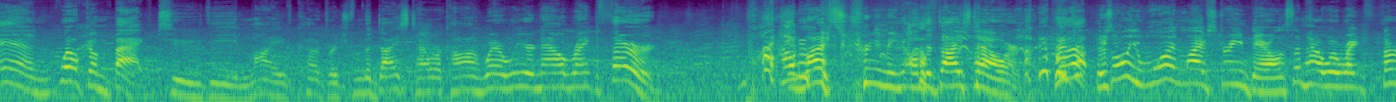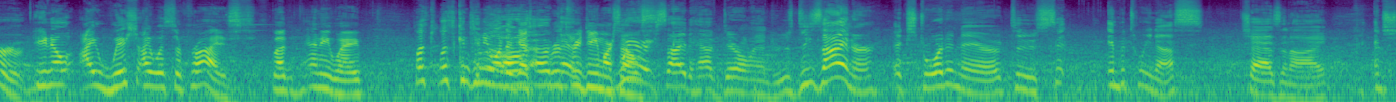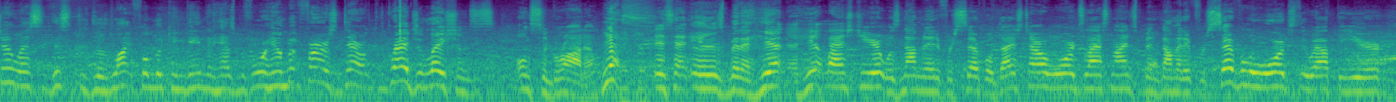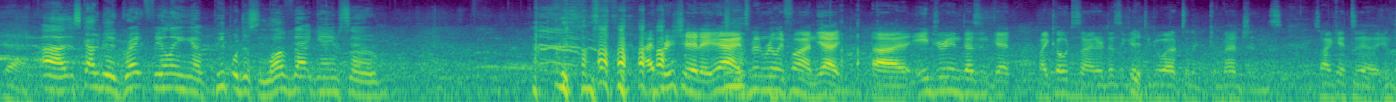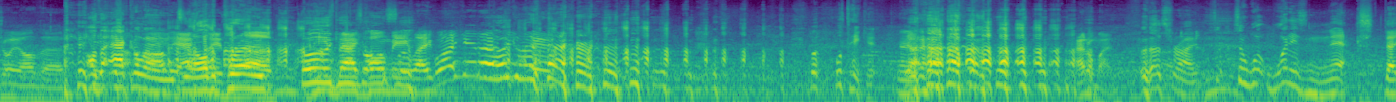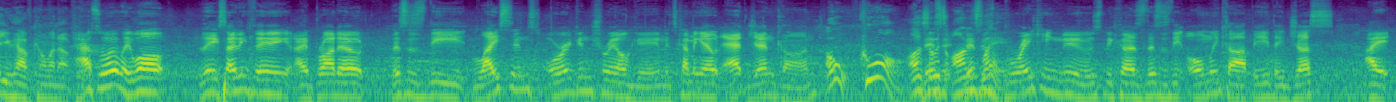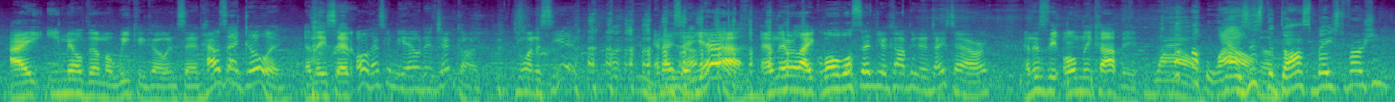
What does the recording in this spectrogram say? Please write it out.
And welcome back to the live coverage from the Dice Tower Con, where we are now ranked third. How in do- live streaming on the Dice Tower. How? There's only one live stream, Daryl, and somehow we're ranked third. You know, I wish I was surprised. But anyway, let's let's continue on Oh, to guess, okay. redeem ourselves. We're excited to have Daryl Andrews, designer extraordinaire, to sit in between us, Chaz and I, and show us this delightful looking game that he has before him. But first, Daryl, congratulations on Sagrada. Yes. It's a, it has been a hit, a hit last year. It was nominated for several Dice Tower Awards last night. It's been nominated for several awards throughout the year. Yeah. Uh, it's got to be a great feeling. Uh, people just love that game. So I appreciate it. Yeah, it's been really fun. Yeah, uh, Adrian doesn't get my co-designer doesn't get to go out to the conventions, so I get to enjoy all the all the accolades and all the accolades praise. above. Oh, And the he's back game's home awesome. being like, "Why can't I?" Look be at there?" But we'll take it. I don't mind. That's right. So what what is next that you have coming up here? Absolutely. Well, the exciting thing I brought out. This is the licensed Oregon Trail game. It's coming out at Gen Con. Oh, cool. Oh, so this, it's on its way. This is breaking news because this is the only copy. They just I I emailed them a week ago and said, "How's that going?" And they said, "Oh, that's gonna be out at Gen Con. Do you want to see it?" And I said, "Yeah." And they were like, "Well, we'll send you a copy to Dice Tower." And this is the only copy, Wow. Wow. Now, is this the DOS-based version?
